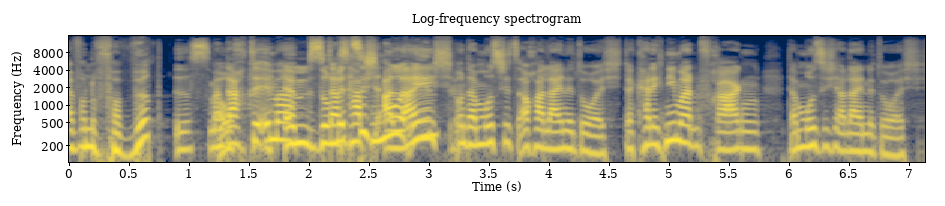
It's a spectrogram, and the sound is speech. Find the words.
einfach nur verwirrt ist. Man auch, dachte immer, ähm, so das mit hab sich nur allein. ich und da muss ich jetzt auch alleine durch. Da kann ich niemanden fragen, da muss ich alleine durch.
